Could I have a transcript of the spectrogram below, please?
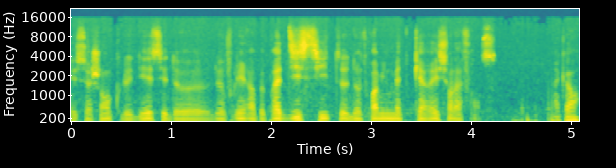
et sachant que l'idée c'est d'ouvrir à peu près 10 sites de 3000 m2 sur la France. D'accord.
